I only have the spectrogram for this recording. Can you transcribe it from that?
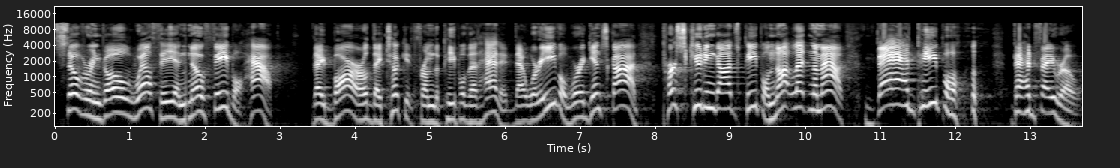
silver and gold wealthy and no feeble? How? They borrowed, they took it from the people that had it, that were evil, were against God, persecuting God's people, not letting them out. Bad people, bad Pharaoh.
